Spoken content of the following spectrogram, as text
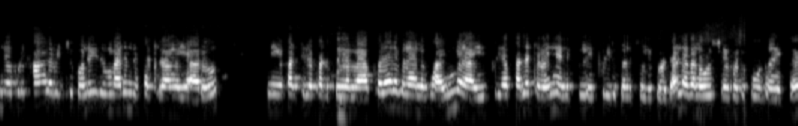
இந்த அப்படி காலை வச்சு கொண்டு இது மருந்து கட்டுறாங்க யாரோ. நீங்க கட்டில படுத்துங்க அப்பதான் எனக்கு நான் பயமா நான் இப்படிதான் பதட்டம். என்ன இந்த பிள்ளை இப்படி இருக்குன்னு சொல்லி கொடுத்தேன் அந்த நோய் ஸ்டே போட்டு போடுறேன் இப்ப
